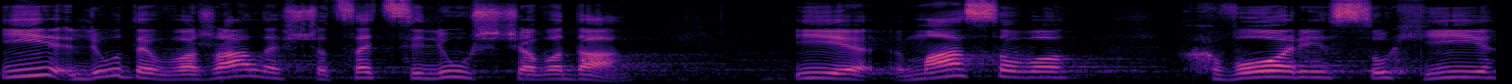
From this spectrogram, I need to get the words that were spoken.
І люди вважали, що це цілюща вода. І масово хворі, сухі,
